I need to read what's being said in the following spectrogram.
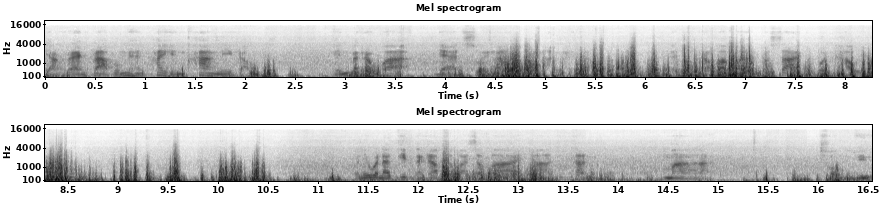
อย่างแรงกล้าผมให้เห็นข้างนี้ครับ เห็นไหมครับว่าแดดสวยงามขนาดไหนและดูครับว่าบ้านก็สร้างอยู่บนเขาอยู่ วันอาทิตย์นะครับสบายๆพาทุกท่านมาชมวิว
